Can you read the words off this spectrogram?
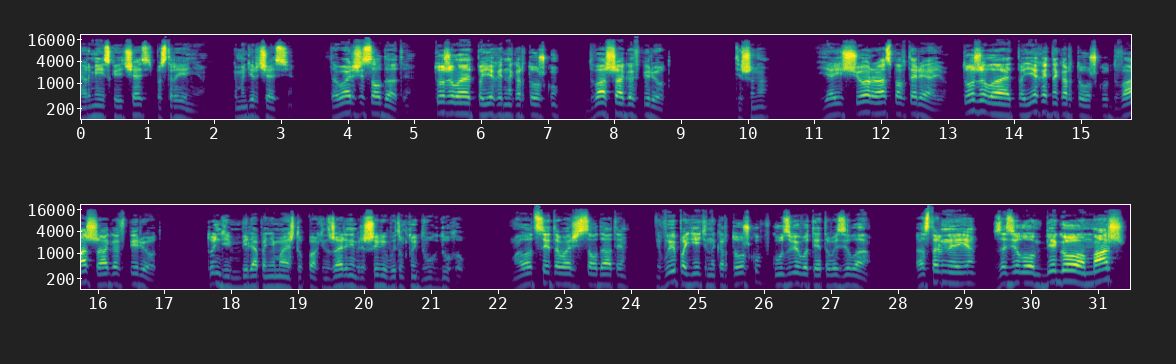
Армейская часть построения. Командир части. Товарищи солдаты, кто желает поехать на картошку? Два шага вперед. Тишина. Я еще раз повторяю. Кто желает поехать на картошку? Два шага вперед. Тунди, беля понимая, что пахнет жареным, решили вытолкнуть двух духов. Молодцы, товарищи солдаты. Вы поедете на картошку в кузове вот этого зела. Остальные за зелом бегом марш!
